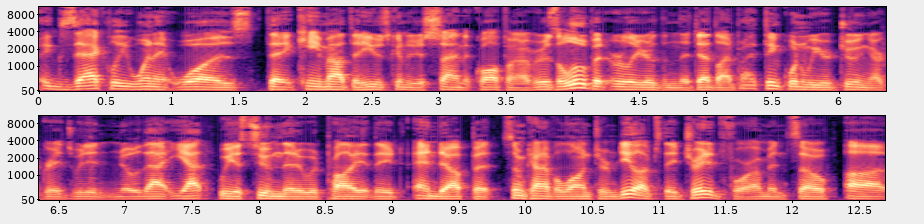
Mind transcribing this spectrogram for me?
exactly when it was that it came out that he was going to just sign the qualifying offer. It was a little bit earlier than the deadline, but I think when we were doing our grades, we didn't know that yet. We assumed that it would probably they'd end up at some kind of a long term deal after they traded for him, and so. uh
